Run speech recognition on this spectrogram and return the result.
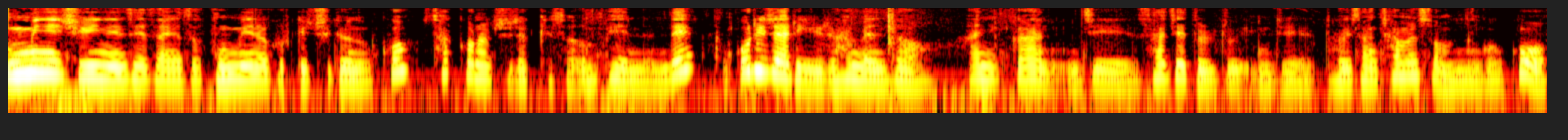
국민이 주인인 세상에서 국민을 그렇게 죽여놓고 사건을 조작해서 은폐했는데 꼬리자리를 하면서 하니까 이제 사제들도 이제 더 이상 참을 수 없는 거고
